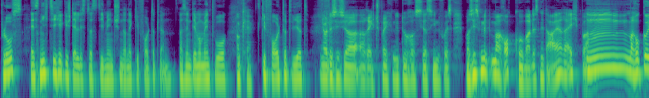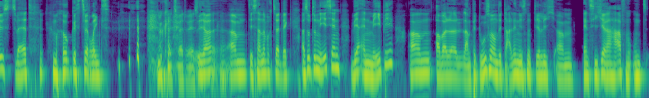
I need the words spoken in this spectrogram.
plus es nicht sichergestellt ist, dass die Menschen da nicht gefoltert werden. Also in dem Moment, wo Okay. gefoltert wird. Ja, das ist ja eine Rechtsprechung, die durchaus sehr sinnvoll ist. Was ist mit Marokko? War das nicht auch erreichbar? Mm, Marokko ist zweit, Marokko ist zweit links. Okay, Zweitwest. Ja, ähm, die sind einfach zu weit weg. Also Tunesien wäre ein Maybe, ähm, aber Lampedusa und Italien ist natürlich ähm, ein sicherer Hafen. Und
